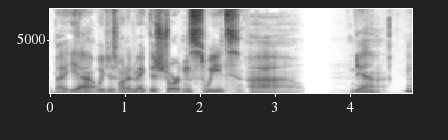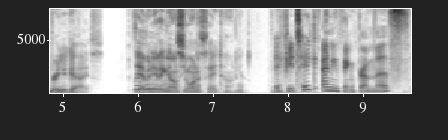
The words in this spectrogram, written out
But yeah, we just wanted to make this short and sweet. Uh, yeah, for you guys. Do you have anything else you want to say, Tanya? If you take anything from this,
